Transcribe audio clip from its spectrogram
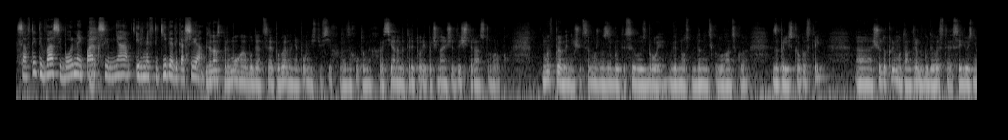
Σε αυτή τη βάση μπορεί να υπάρξει μια ειρηνευτική διαδικασία. Для нас перемогою буде це повернення повністю всіх захоплених росіянами територій, починаючи з 2014 року. Ми впевнені, що це можна зробити силою зброї відносно Донецької, Луганської, Запорізької областей. Е, Щодо Криму, там треба буде вести серйозні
